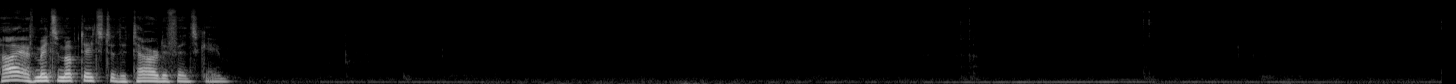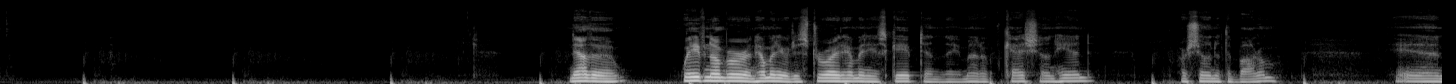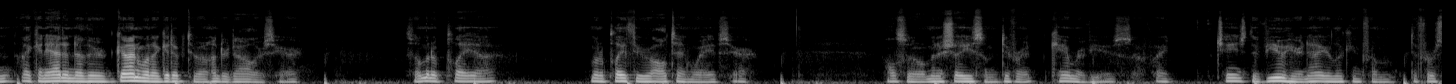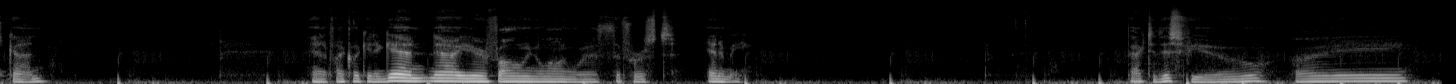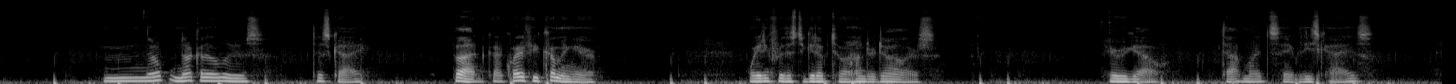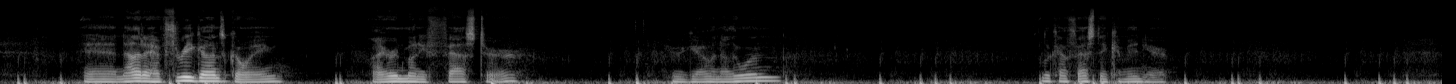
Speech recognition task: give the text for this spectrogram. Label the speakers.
Speaker 1: Hi, I've made some updates to the tower defense game. Now the wave number and how many are destroyed, how many escaped, and the amount of cash on hand are shown at the bottom. And I can add another gun when I get up to $100 here. So I'm going to play uh, I'm going to play through all 10 waves here. Also, I'm going to show you some different camera views. So if I change the view here, now you're looking from the first gun. And if I click it again, now you're following along with the first enemy. Back to this view, I... Nope, not going to lose this guy. But got quite a few coming here. Waiting for this to get up to $100. Here we go. That might save these guys. And now that I have three guns going, I earn money faster. Here we go, another one. Look how fast they come in here.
